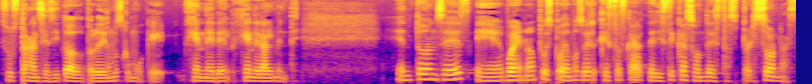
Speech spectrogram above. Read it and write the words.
sustancias y todo, pero digamos como que general, generalmente. Entonces, eh, bueno, pues podemos ver que estas características son de estas personas.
